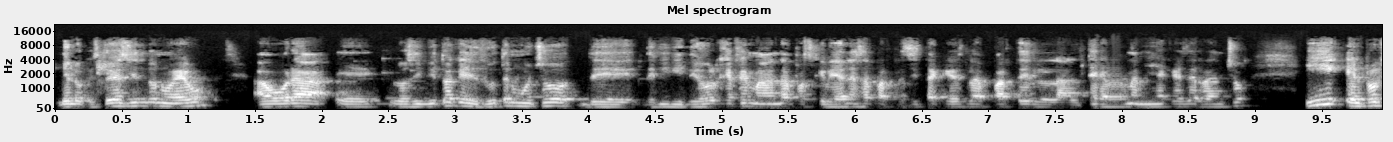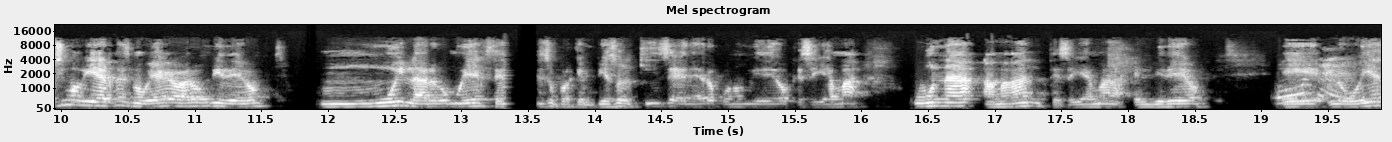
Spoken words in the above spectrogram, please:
de lo que estoy haciendo nuevo. Ahora, eh, los invito a que disfruten mucho de, de, mi video El Jefe Manda, pues que vean esa partecita que es la parte de la alterna mía, que es de rancho. Y el próximo viernes me voy a grabar un video muy largo, muy extenso, porque empiezo el 15 de enero con un video que se llama Una Amante, se llama el video. Eh, lo voy a,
